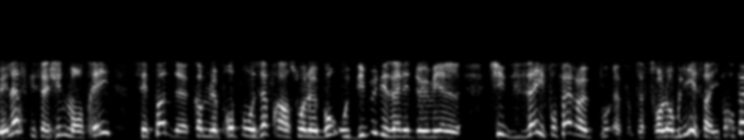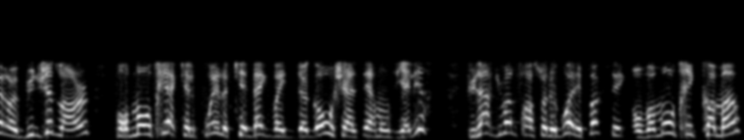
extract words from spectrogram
Mais là, ce qu'il s'agit de montrer, c'est pas de, comme le proposait François Legault au début des années 2000, qui disait il faut faire un, l'a oublié ça, il faut faire un budget de l'an 1 pour montrer à quel point le Québec va être de gauche et altermondialiste. Puis l'argument de François Legault à l'époque, c'est on va montrer comment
